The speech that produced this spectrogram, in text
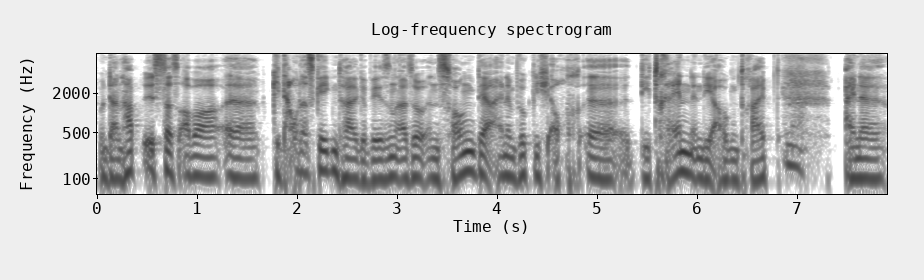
Und dann hab, ist das aber äh, genau das Gegenteil gewesen. Also ein Song, der einem wirklich auch äh, die Tränen in die Augen treibt. Eine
